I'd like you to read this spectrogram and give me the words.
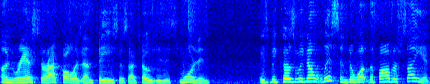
unrest, or I call it unpeace, as I told you this morning, is because we don't listen to what the Father's saying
